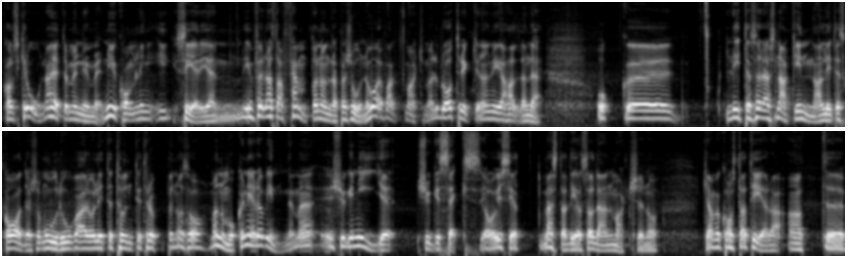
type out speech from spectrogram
Karlskrona heter de nu med. Nykomling i serien. Inför nästan 1500 personer var det faktiskt matchen. Man hade bra tryck i den nya hallen där. Och eh, lite sådär snack innan, lite skador som oroar och lite tunt i truppen och så. Men de åker ner och vinner med 29-26. Jag har ju sett mestadels av den matchen och kan väl konstatera att eh,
